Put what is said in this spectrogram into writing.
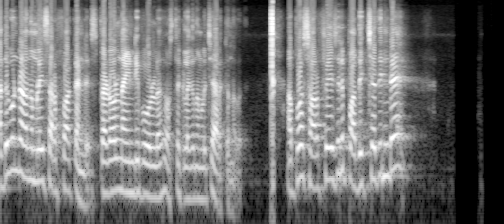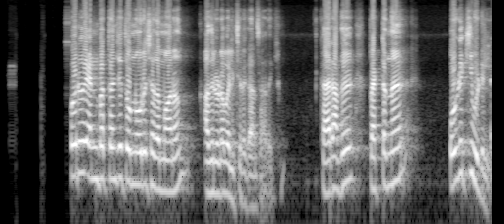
അതുകൊണ്ടാണ് നമ്മൾ ഈ സർഫാക്കൻഡ് സ്പെഡോൾ നയന്റി പോലുള്ള വസ്തുക്കളൊക്കെ നമ്മൾ ചേർക്കുന്നത്. അപ്പോൾ സർഫേസിൽ പതിച്ചതിന്റെ ഒരു എൺപത്തഞ്ച് തൊണ്ണൂറ് ശതമാനം അതിലൂടെ വലിച്ചെടുക്കാൻ സാധിക്കും. കാരണം അത് പെട്ടെന്ന് ഒഴുക്കി വിടില്ല.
